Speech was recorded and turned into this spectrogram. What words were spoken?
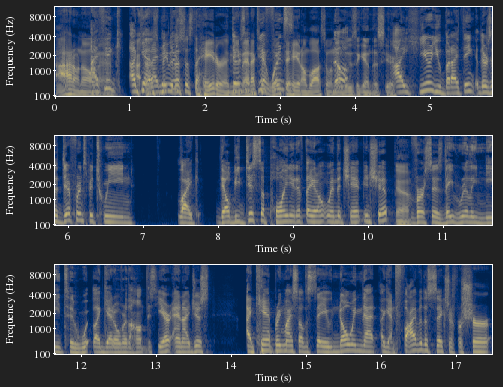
I, don't know. I man. think, again, I that's, think maybe that's just the hater in me, man. I can't wait to hate on Boston when No, they lose again this year. I hear you, but I think there's a difference between like they'll be disappointed if they don't win the championship Yeah. versus they really need to like get over the hump this year. And I just I can't bring myself to say knowing that again five of the six are for sure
